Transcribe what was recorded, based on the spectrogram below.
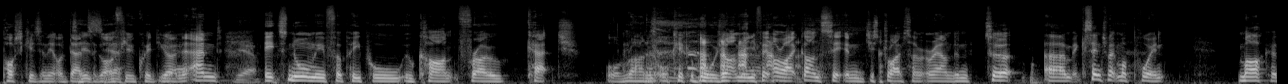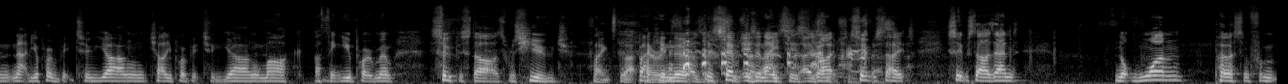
posh kids in it or dads is, who got yeah. a few quid to go in it, and Yeah. it's normally for people who can't throw, catch. Or run or kick a ball. you know what I mean? You think, all right, go and sit and just drive something around. And to um, accentuate my point, Mark and Nat, you're probably a bit too young. Charlie, you're probably a bit too young. Mark, I think you probably remember. Superstars was huge. Thanks to that, Back Perry. in the, the 70s and 80s, Those right? Superstars. Superstars. And not one person from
